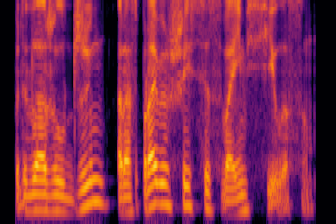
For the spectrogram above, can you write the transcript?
— предложил Джим, расправившись со своим силосом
